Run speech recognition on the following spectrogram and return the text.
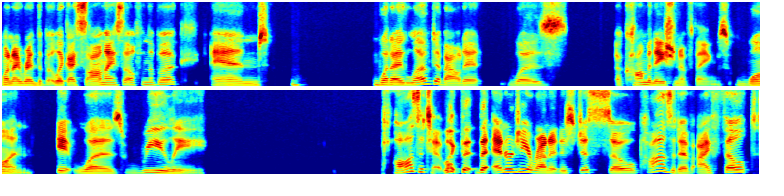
when I read the book. Like I saw myself in the book. And what I loved about it was a combination of things. One, it was really positive like the the energy around it is just so positive. I felt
